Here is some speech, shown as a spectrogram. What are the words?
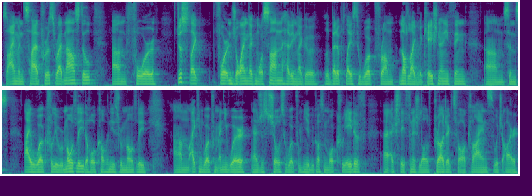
So I'm in Cyprus right now still um, for just like for enjoying like more sun, having like a, a better place to work from, not like vacation anything. Um, since I work fully remotely, the whole company is remotely. Um, I can work from anywhere, and I just chose to work from here because I'm more creative uh, actually finished a lot of projects for our clients, which are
